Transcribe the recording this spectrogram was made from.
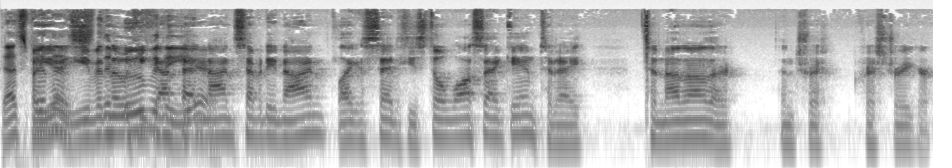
That's But been yeah, the, even the though he move of got that year. 979, like I said, he still lost that game today to none other than Tri- Chris Driedger.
